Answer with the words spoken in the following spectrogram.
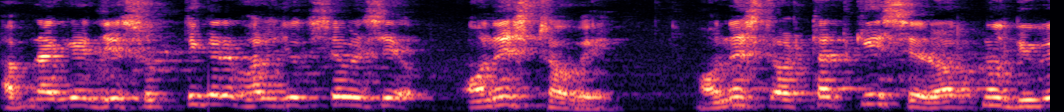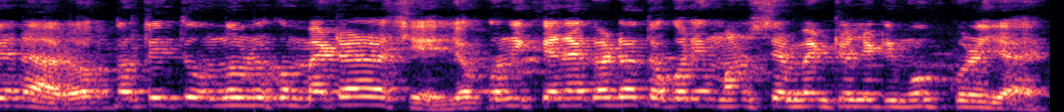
আপনাকে যে সত্যিকারে ভালো জ্যোতিষ হবে, সে অনেস্ট হবে। অনেস্ট অর্থাৎ কি? সে রত্ন দিবে না। রত্নতেই তো অন্যরকম ম্যাটার আছে। যখনই কেনাকাটা, তখনই মানুষের মেন্টালিটি মুভ করে যায়।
